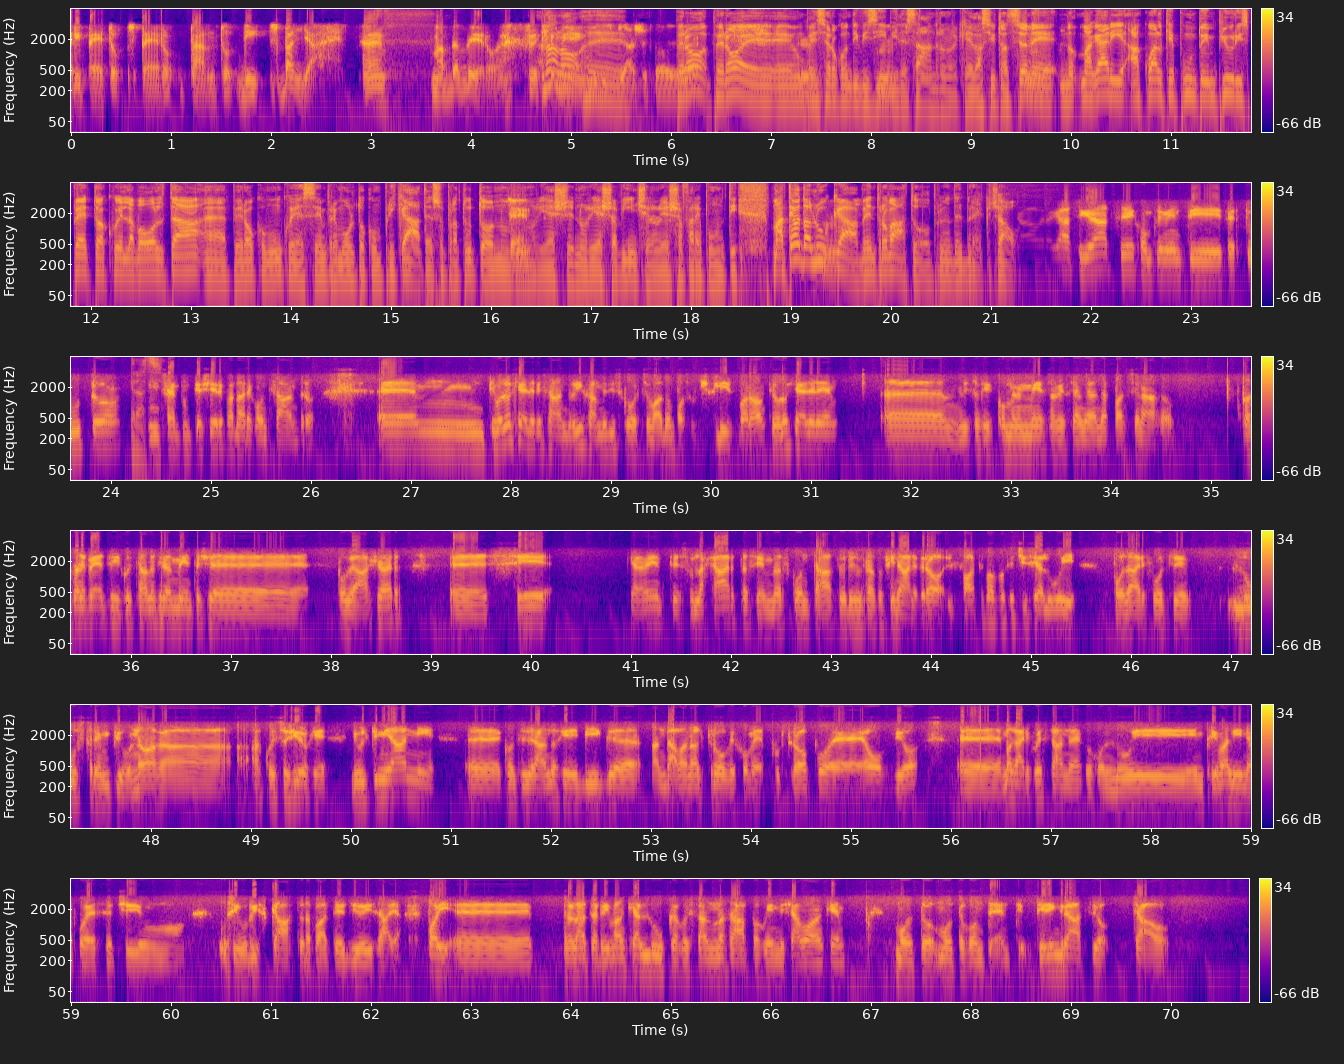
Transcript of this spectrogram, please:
Ripeto, spero tanto di sbagliare. Eh? ma davvero eh? no, no, eh, poi, però, eh. però è, è, un mm. pensiero condivisibile mm. Sandro perché la situazione mm. no, magari ha qualche punto in più rispetto a quella volta eh, però comunque è sempre molto complicata e soprattutto non, sì. non, riesce, non, riesce, a vincere non riesce a fare punti Matteo Da Luca mm. ben trovato prima del break ciao Ragazzi, grazie, complimenti per tutto. Grazie. Sempre un piacere parlare con Sandro. Ehm, ti volevo chiedere, Sandro, io cambio discorso, vado un po' sul ciclismo, no? Ti volevo chiedere, ehm, visto che come me so che sei un grande appassionato, cosa ne pensi che quest'anno finalmente c'è Pogacar? Eh, se chiaramente sulla carta sembra scontato il risultato finale, però il fatto proprio che ci sia lui può dare forse lustro in più no? a, a, questo giro che gli ultimi anni, eh, considerando che i big andavano altrove, come purtroppo è ovvio, eh, magari quest'anno ecco, con lui in prima linea può esserci un, sì, un riscatto da parte del Giro d'Italia. Poi eh, tra l'altro arriva anche a Lucca quest'anno una tappa, quindi siamo anche molto, molto contenti. Ti ringrazio, ciao.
